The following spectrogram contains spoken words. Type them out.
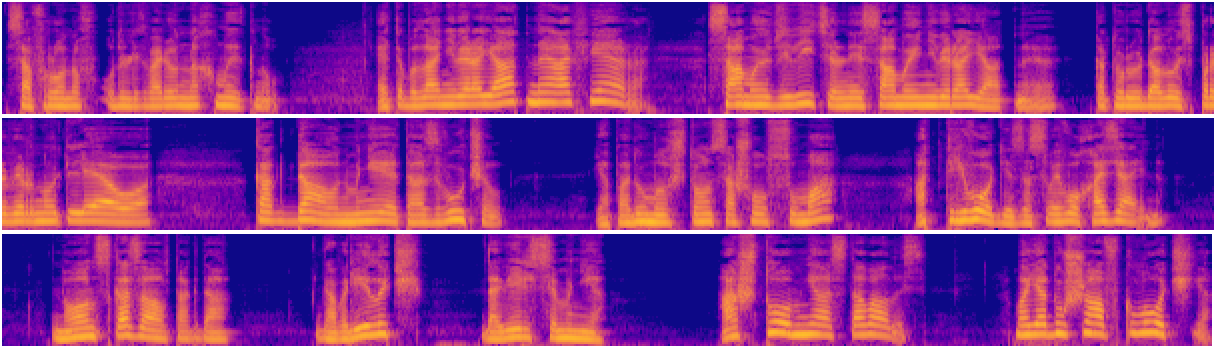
Сафронов удовлетворенно хмыкнул. Это была невероятная афера, самая удивительная и самая невероятная, которую удалось провернуть Лео. Когда он мне это озвучил, я подумал, что он сошел с ума от тревоги за своего хозяина. Но он сказал тогда, «Гаврилыч, доверься мне». А что мне оставалось? Моя душа в клочья,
